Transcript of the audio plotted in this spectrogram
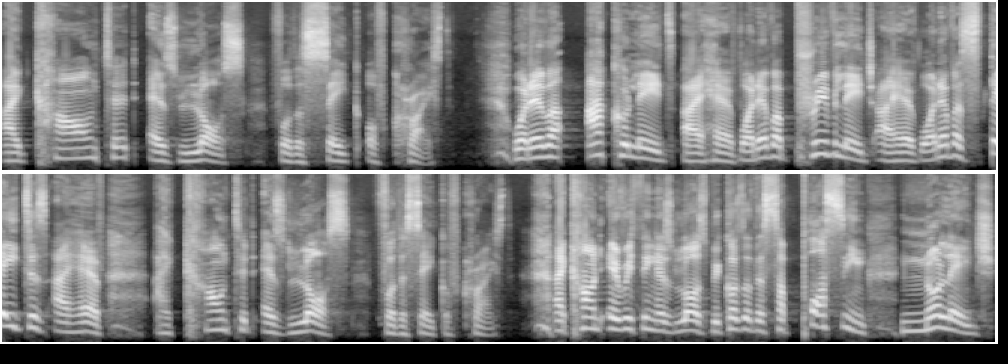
I counted it as loss for the sake of Christ. Whatever accolades I have, whatever privilege I have, whatever status I have, I count it as loss for the sake of Christ. I count everything as loss because of the surpassing knowledge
